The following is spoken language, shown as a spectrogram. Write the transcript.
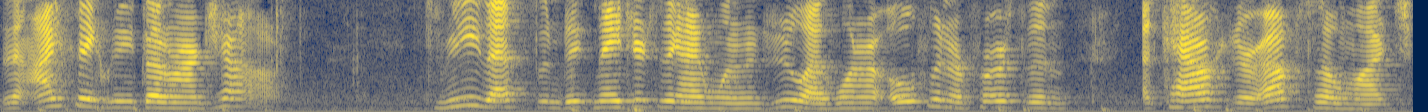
then I think we've done our job. To me, that's the big major thing I want to do. I want to open a person, a character up so much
